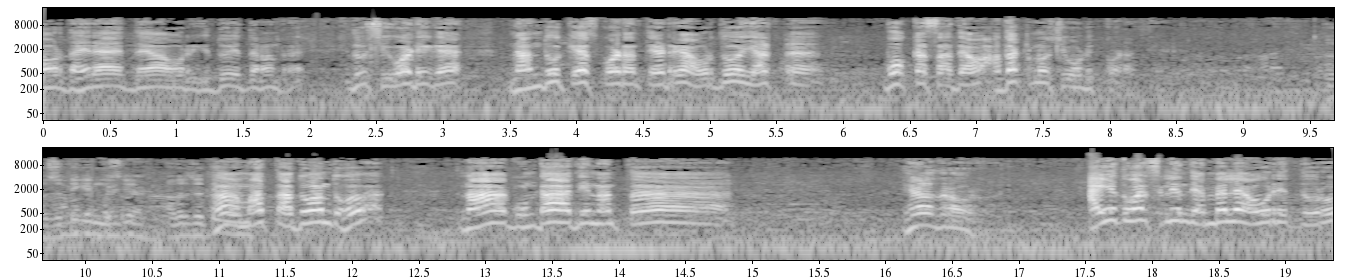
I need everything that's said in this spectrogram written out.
ಅವ್ರ ಧೈರ್ಯ ಇದ್ದೆ, ಅವ್ರ ಇದು ಇದ್ದಾರಂದ್ರೆ ಇದು ಸಿಗೋಡಿಗೆ ನಂದು ಕೇಸ್ ಕೊಡಂತ ಹೇಳ್ರಿ ಅವ್ರದ್ದು ಎಷ್ಟು ಬೋಕಸ್ ಅದಾವ ಅದಕ್ಕೂ ಸಿ ಕೊಡಂತ ಹೇಳಿ ಮತ್ತ ಅದು ಒಂದು ಹಾ ಜೊತೆಗೆ ಅದೊಂದು ನಾ ಗುಂಡಾ ಅದೀನಂತ ಹೇಳಿದ್ರು ಅವರು. ಐದು ವರ್ಷಲಿಂದ ಎಂ ಎಲ್ ಎ ಅವ್ರಿದ್ದವರು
